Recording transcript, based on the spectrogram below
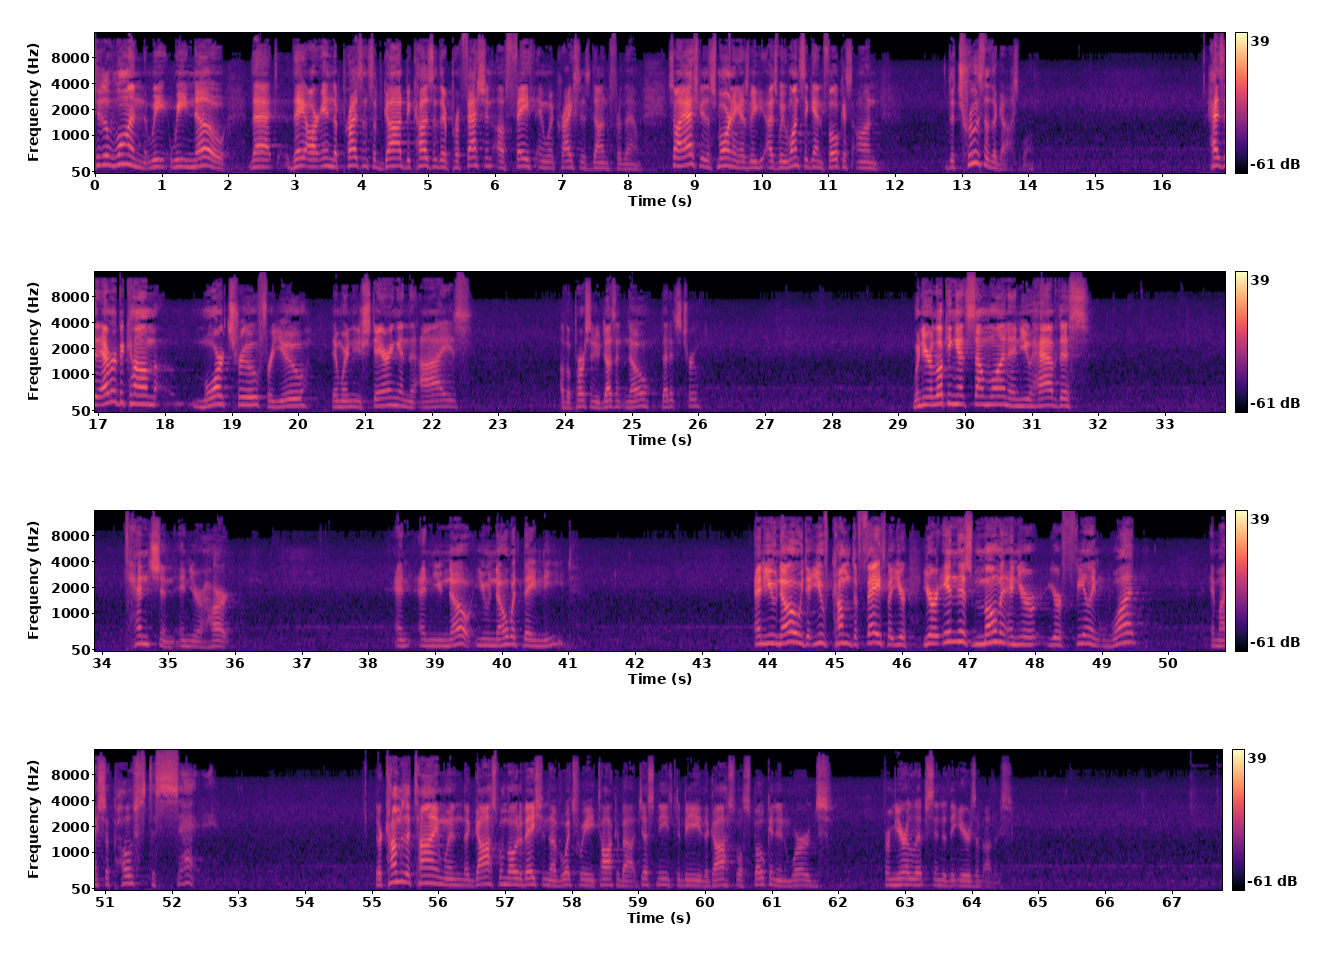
To the one, we, we know that they are in the presence of God because of their profession of faith in what Christ has done for them. So I ask you this morning, as we, as we once again focus on the truth of the gospel, has it ever become more true for you than when you're staring in the eyes of a person who doesn't know that it's true? When you're looking at someone and you have this tension in your heart and and you know you know what they need. And you know that you've come to faith but you're you're in this moment and you're you're feeling what am i supposed to say there comes a time when the gospel motivation of which we talk about just needs to be the gospel spoken in words from your lips into the ears of others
